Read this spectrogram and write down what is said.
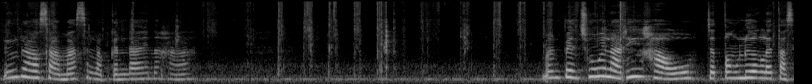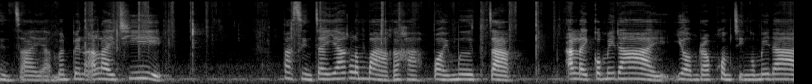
เรื่องราวสามารถสลับกันได้นะคะ มันเป็นช่วงเวลาที่เขาจะต้องเลือกและตัดสินใจอะ่ะ มันเป็นอะไรที่ตัดสินใจยากลำบากอะค่ะ ปล่อยมือจากอะไรก็ไม่ได้ ยอมรับความจริงก็ไม่ได้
